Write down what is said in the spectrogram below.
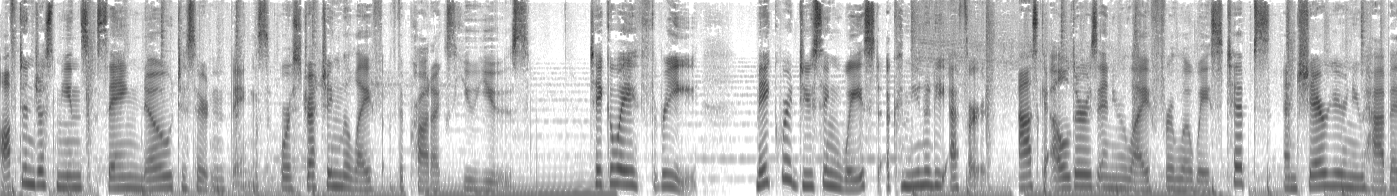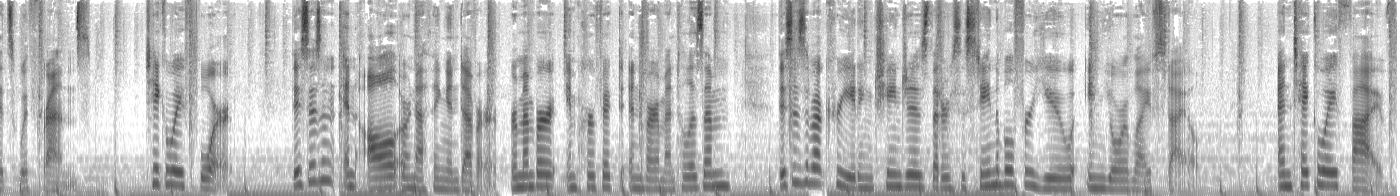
often just means saying no to certain things or stretching the life of the products you use. Takeaway three make reducing waste a community effort Ask elders in your life for low waste tips and share your new habits with friends. Takeaway four this isn't an all or nothing endeavor. Remember imperfect environmentalism? This is about creating changes that are sustainable for you in your lifestyle. And takeaway five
